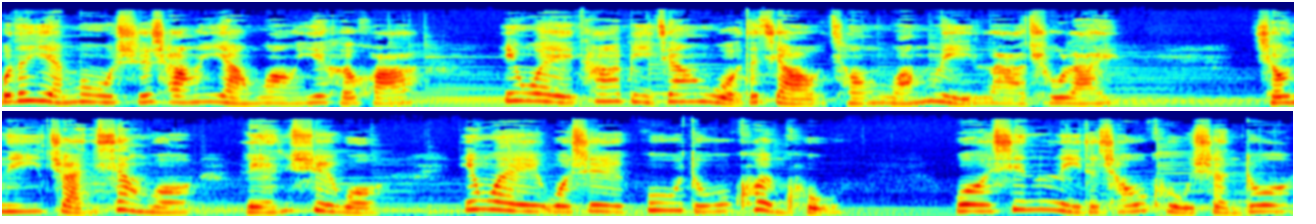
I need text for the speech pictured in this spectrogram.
我的眼目时常仰望耶和华，因为他必将我的脚从网里拉出来。求你转向我，连续我，因为我是孤独困苦。我心里的愁苦甚多，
